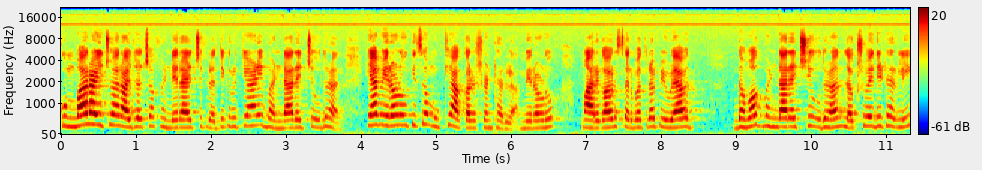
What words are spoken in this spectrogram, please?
कुंभाराईच्या राजाच्या खंडेरायाची प्रतिकृती आणि भंडाऱ्याची उधळण हे या मिरवणुकीचं मुख्य आकर्षण ठरलं. मिरवणूक मार्गावर सर्वत्र पिवळ्या धमक भंडाऱ्याची उधळण लक्षवेधी ठरली.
